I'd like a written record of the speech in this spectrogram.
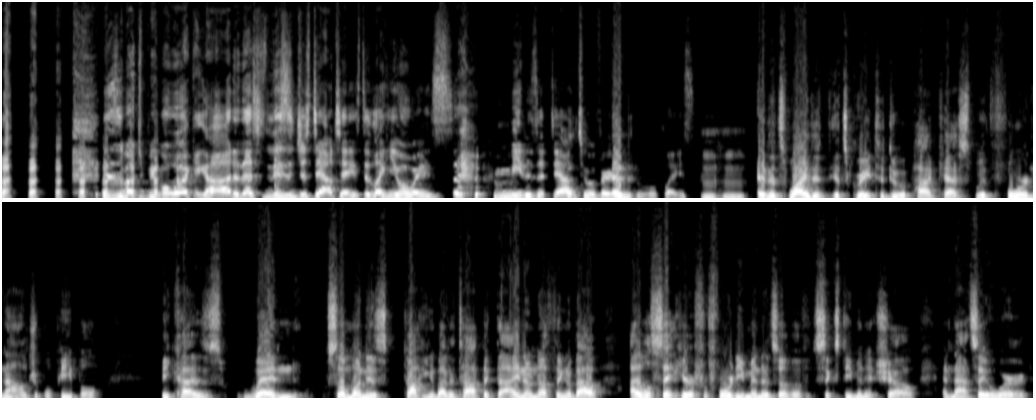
this is a bunch of people working hard, and that's this is just our taste. And like he always meters it down to a very And- reasonable place. hmm And it's why that it's great to do a podcast with four knowledgeable people because when someone is talking about a topic that I know nothing about, I will sit here for 40 minutes of a 60 minute show and not say a word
